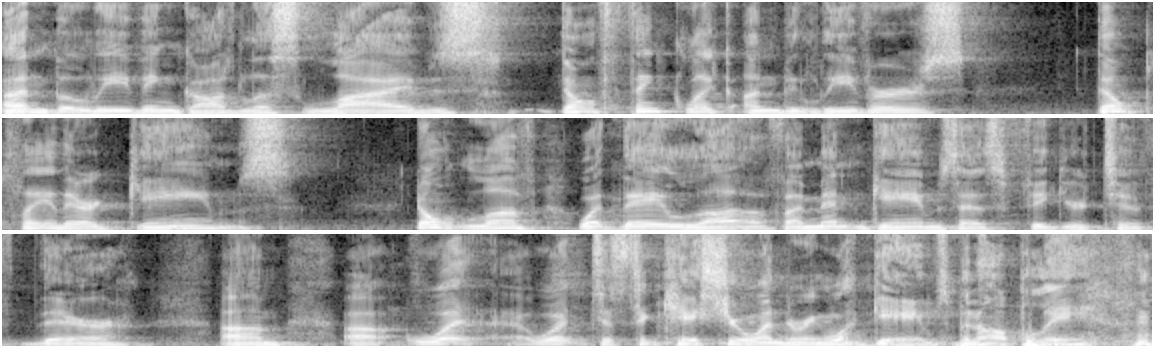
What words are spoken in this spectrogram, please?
unbelieving, godless lives. Don't think like unbelievers. Don't play their games. Don't love what they love. I meant games as figurative there. Um, uh, what, what, just in case you're wondering, what games? Monopoly?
